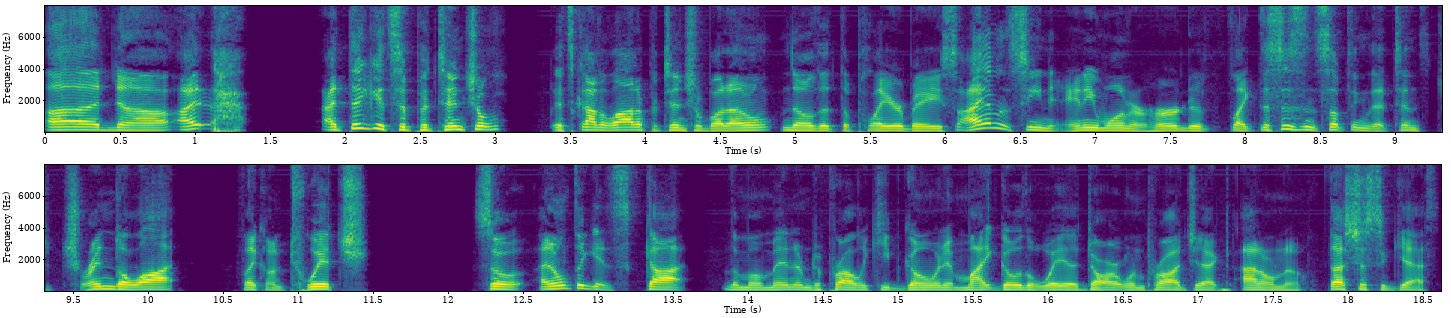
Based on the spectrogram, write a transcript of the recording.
Uh, no, I, I think it's a potential. It's got a lot of potential, but I don't know that the player base. I haven't seen anyone or heard of like this. Isn't something that tends to trend a lot, like on Twitch. So I don't think it's got the momentum to probably keep going. It might go the way of Darwin Project. I don't know. That's just a guess.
